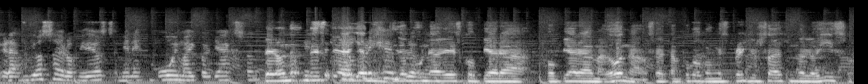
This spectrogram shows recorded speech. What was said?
grandiosa de los videos también es muy Michael Jackson. Pero no, no este, es que haya alguna vez copiar a, copiar a Madonna, o sea, tampoco con Express Yourself no lo hizo.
